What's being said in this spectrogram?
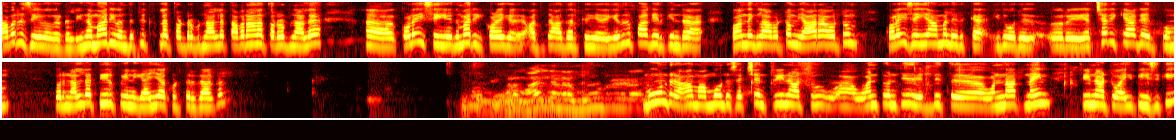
தவறு செய்பவர்கள். இந்த மாதிரி வந்துட்டு கள்ள தொடர்புனால தவறான தொடர்புனால கொலை செய்ய இது மாதிரி கொலை அது அதற்கு எதிர்ப்பாக இருக்கின்ற குழந்தைகளாகட்டும் யாராகட்டும் கொலை செய்யாமல் இருக்க இது ஒரு ஒரு எச்சரிக்கையாக இருக்கும். ஒரு நல்ல தீர்ப்பு இன்னைக்கு ஐயா கொடுத்துருக்கார்கள் மூன்று ஆமாம் மூன்று section three not two one twenty read with one not nine three not two ஐபிசிக்கு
